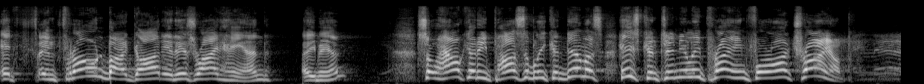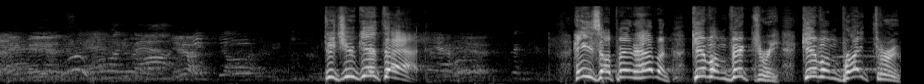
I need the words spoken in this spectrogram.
enthroned by God at his right hand. Amen. So, how could he possibly condemn us? He's continually praying for our triumph. Did you get that? He's up in heaven. Give them victory. Give them breakthrough.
